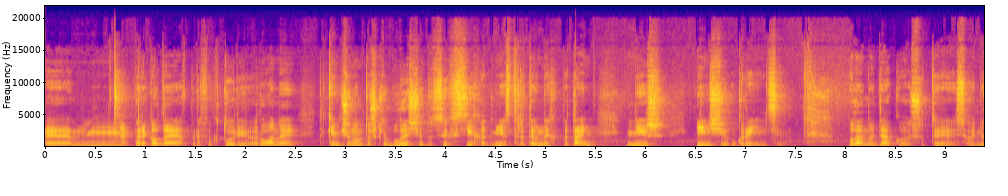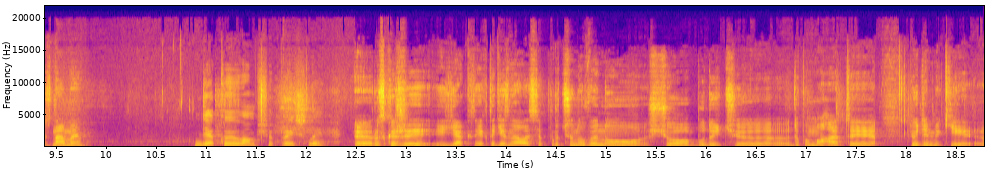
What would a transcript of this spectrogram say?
е, перекладає в префектурі Рони таким чином трошки ближче до цих всіх адміністративних питань, ніж інші українці. Олено, дякую, що ти сьогодні з нами. Дякую вам, що прийшли. Е, Розкажи, як, як ти дізналася про цю новину, що будуть е, допомагати людям, які е,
